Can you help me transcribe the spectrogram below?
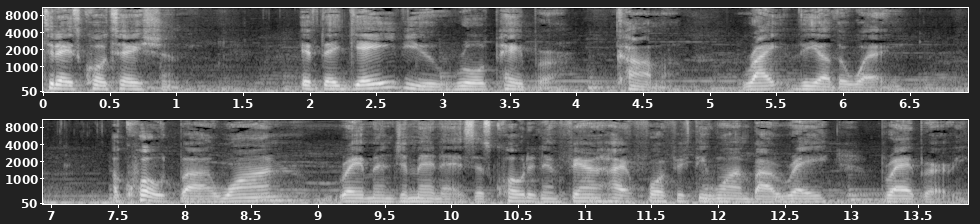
Today's quotation If they gave you ruled paper, comma, write the other way. A quote by Juan Raymond Jimenez is quoted in Fahrenheit 451 by Ray Bradbury,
